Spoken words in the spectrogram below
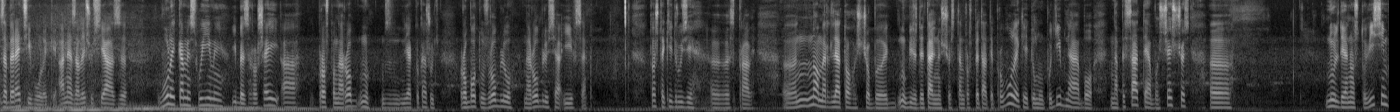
забере ці вулики, а не залишусь я з вуликами своїми і без грошей, а просто нароб, ну, як то кажуть, роботу зроблю, нароблюся і все. Тож такі, друзі, е, справи. Е, Номер для того, щоб е, ну, більш детально щось там розпитати про вулики і тому подібне, або написати, або ще щось. Е, 098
